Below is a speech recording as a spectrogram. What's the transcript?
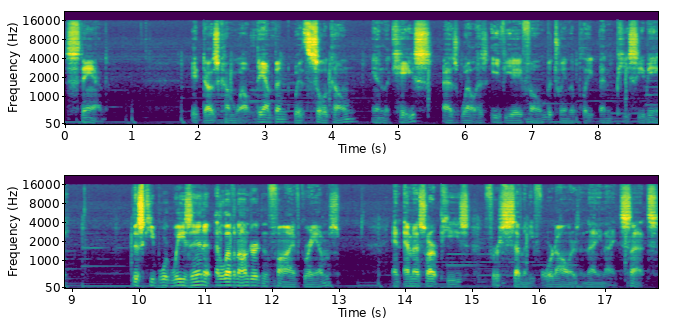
stand. It does come well dampened with silicone in the case as well as EVA foam between the plate and PCB. This keyboard weighs in at 1105 grams and MSRP's for $74.99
